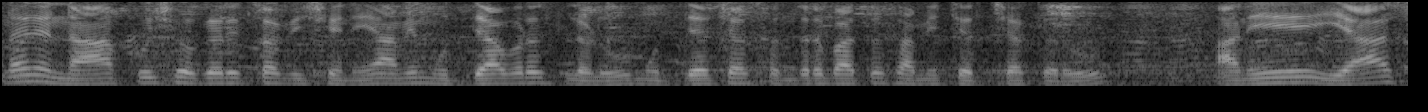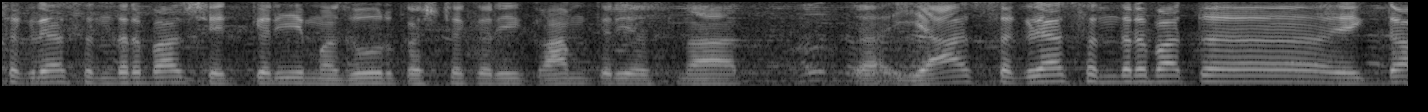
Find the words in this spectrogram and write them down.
नाही नाही नाखुश वगैरेचा विषय नाही. आम्ही मुद्द्यावरच लढू. मुद्द्याच्या संदर्भातच आम्ही चर्चा करू. आणि या सगळ्या संदर्भात शेतकरी मजूर कष्टकरी कामकरी असणार. या- सगळ्या संदर्भात एकदा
